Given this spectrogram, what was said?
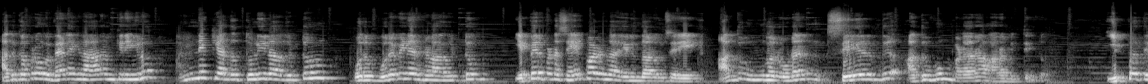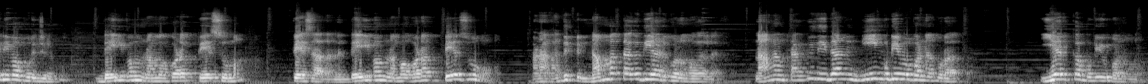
அதுக்கப்புறம் உங்க வேலைகளை ஆரம்பிக்கிறீங்களோ அன்னைக்கு அந்த தொழிலாகட்டும் ஒரு உறவினர்களாகட்டும் எப்பேற்பட்ட செயல்பாடுகளாக இருந்தாலும் சரி அது உங்களுடன் சேர்ந்து அதுவும் வளர ஆரம்பித்துவிடும். இப்ப தெளிவா புரிஞ்சிருக்கும். தெய்வம் நம்ம கூட பேசுமா? பேசாதான. தெய்வம் நம்ம கூட பேசுவோம். ஆனா அதுக்கு நம்ம தகுதியா இருக்கணும் முதல்ல. நான் தகுதி தான் நீ முடிவு பண்ணக்கூடாது. இயற்கை முடிவு பண்ணணும்.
